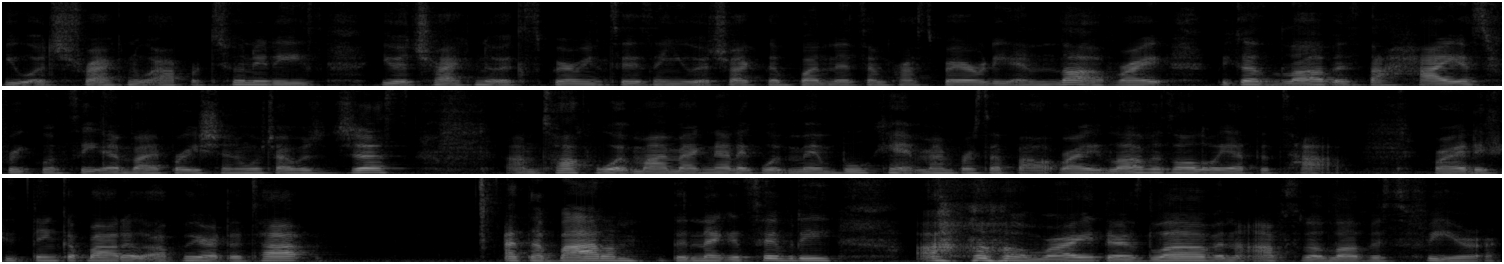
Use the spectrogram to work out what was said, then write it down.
you attract new opportunities you attract new experiences and you attract abundance and prosperity and love right? Because love is the highest frequency and vibration which i was just i'm um, talking with my magnetic with men boot camp members about right? Love is all the way at the top right? If you think about it up here at the top at the bottom, the negativity, um, right? There's love, and the opposite of love is fear,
